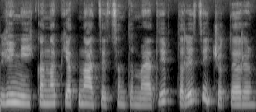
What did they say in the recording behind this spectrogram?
лінійка на 15 см 34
